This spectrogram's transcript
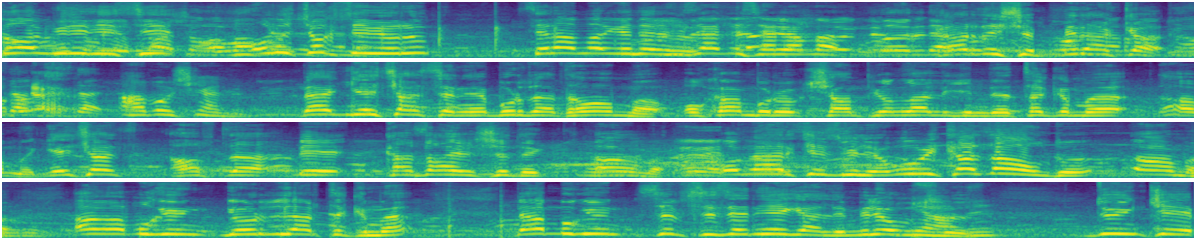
Doğum günü hediyesi. Onu çok seviyorum. Selamlar gönderiyorum. Güzel de selamlar. Kardeşim bir dakika Abi hoş geldin. Ben geçen sene burada tamam mı? Okan Buruk Şampiyonlar Ligi'nde takımı tamam mı? Geçen hafta bir kaza yaşadık tamam mı? Onu herkes biliyor. Bu bir kaza oldu tamam mı? Ama bugün gördüler takımı. Ben bugün sırf size niye geldim biliyor Niye musunuz? abi? Dünkü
